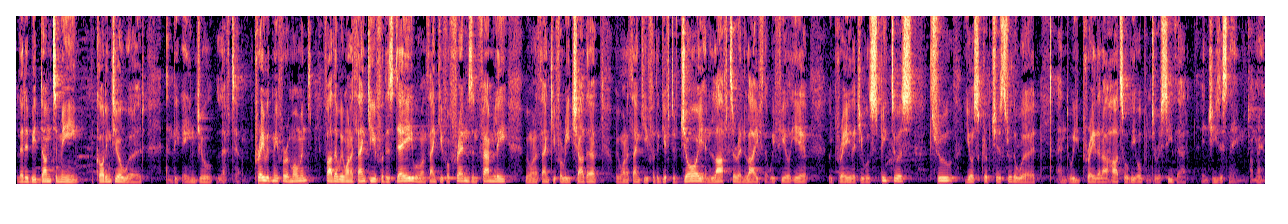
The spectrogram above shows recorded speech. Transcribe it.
Let it be done to me according to your word. And the angel left her. Pray with me for a moment. Father, we want to thank you for this day. We want to thank you for friends and family. We want to thank you for each other. We want to thank you for the gift of joy and laughter and life that we feel here. We pray that you will speak to us through your scriptures, through the word, and we pray that our hearts will be open to receive that. In Jesus' name, amen.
